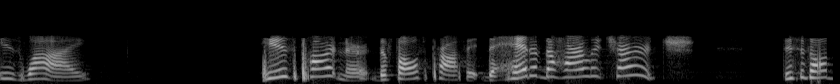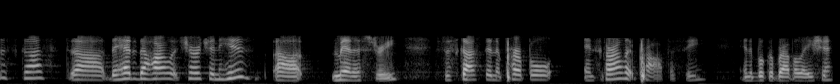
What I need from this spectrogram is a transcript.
is why his partner, the false prophet, the head of the harlot church, this is all discussed, uh, the head of the harlot church and his uh, ministry is discussed in the purple and scarlet prophecy in the book of Revelation.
